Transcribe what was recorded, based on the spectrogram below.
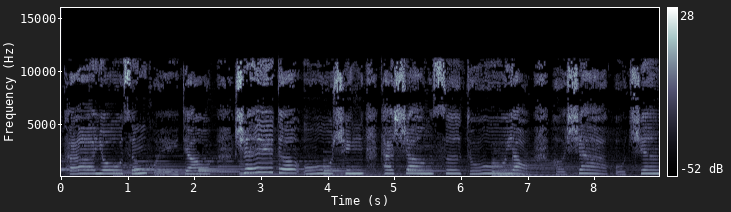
踏又怎会掉？谁的无情，它像似毒药，喝下不煎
